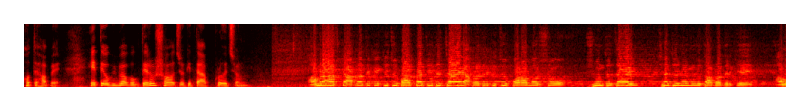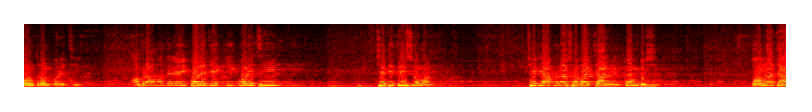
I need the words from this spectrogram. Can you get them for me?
হতে হবে। এতে অভিভাবকদেরও সহযোগিতা প্রয়োজন। আমরা আজকে আপনাদেরকে কিছু বার্তা দিতে চাই, আপনাদের কিছু পরামর্শ শুনতে চাই সেজন্য মূলত আপনাদেরকে আমন্ত্রণ করেছি। আমরা আমাদের এই কলেজে কি করেছি সেটি দৃশ্যমান। সেটি আপনারা সবাই জানেন, কম বেশি। তো আমরা যা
